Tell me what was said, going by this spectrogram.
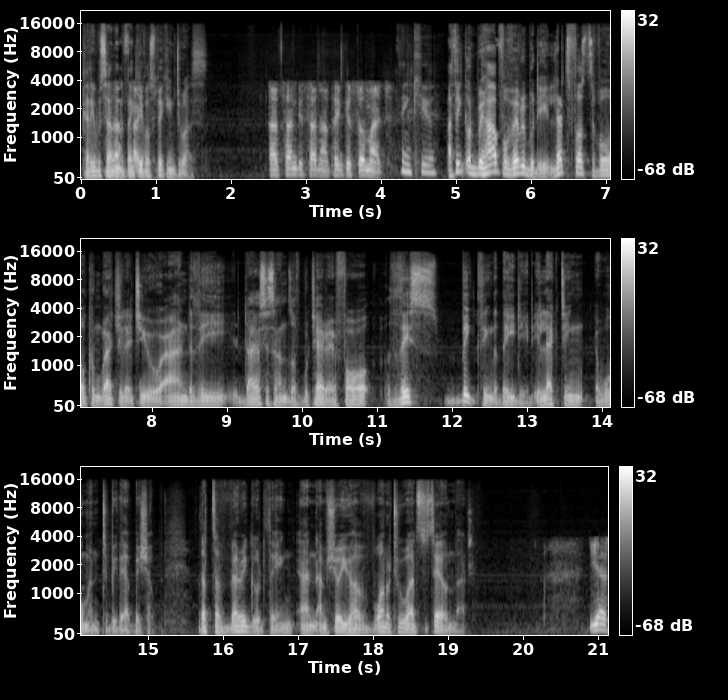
Karibu sana, and thank you for speaking to us. Asante sana. Thank you so much. Thank you. I think on behalf of everybody, let's first of all congratulate you and the diocesans of Butere for this big thing that they did, electing a woman to be their bishop. That's a very good thing, and I'm sure you have one or two words to say on that. Yes,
